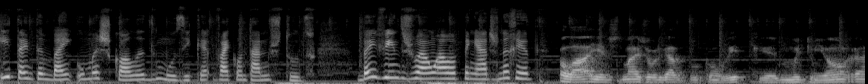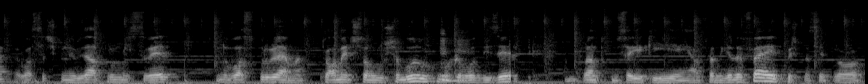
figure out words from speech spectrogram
e tem também uma escola de música. Vai contar-nos tudo. Bem-vindo, João, ao Apanhados na Rede. Olá, e antes de mais, obrigado pelo convite, que muito me honra a vossa disponibilidade por me receber no vosso programa. Atualmente estou no Luxemburgo, como uhum. acabou de dizer. Pronto, comecei aqui em Alfândega da Fé, depois passei para, o,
